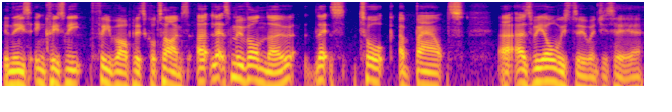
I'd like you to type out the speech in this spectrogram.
in these increasingly febrile political times. Uh, let's move on, though. Let's talk about, uh, as we always do when she's here,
